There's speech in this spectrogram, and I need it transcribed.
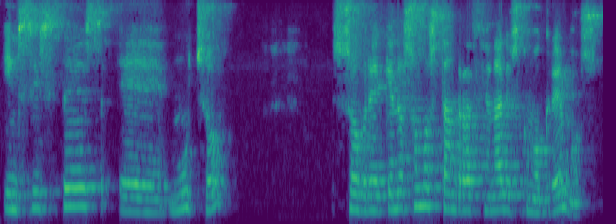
insistes eh, mucho sobre que no somos tan racionales como creemos.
